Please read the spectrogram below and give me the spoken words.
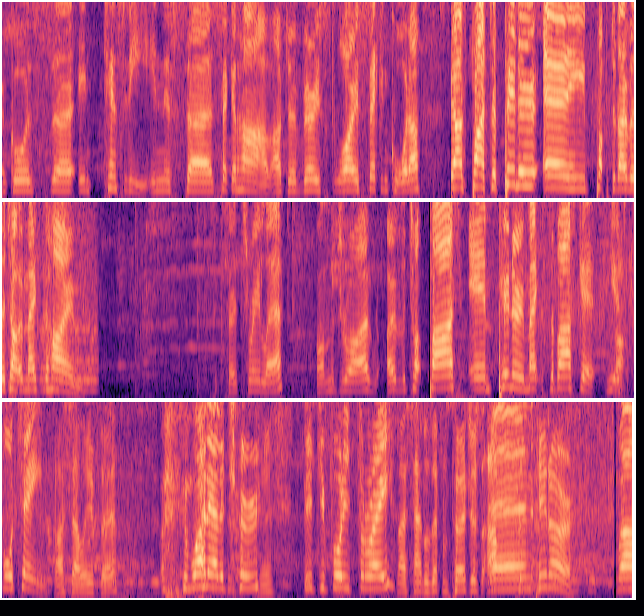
Of course, uh, intensity in this uh, second half after a very slow second quarter. Bounce pass to Pineau and he popped it over the top and makes it home. 6.03 left on the drive, over the top pass, and Pineau makes the basket. He has ah. 14. Nice alley up there. One out of two. 50 43. Nice handles there from Purchase up And- to Pineau. Well,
